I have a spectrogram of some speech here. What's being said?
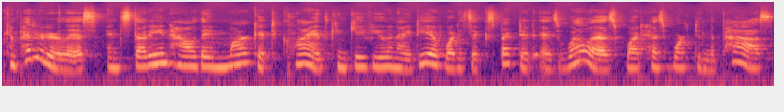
competitor list and studying how they market to clients can give you an idea of what is expected as well as what has worked in the past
